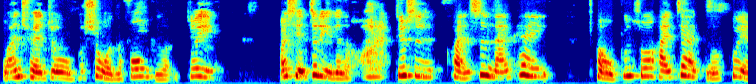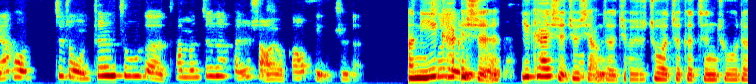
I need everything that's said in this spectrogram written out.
完全就不是我的风格，所以而且这里的话就是款式难看丑不说，还价格贵，然后这种珍珠的他们真的很少有高品质的，啊，你一开始一开始就想嗯。着就是做这个珍珠的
